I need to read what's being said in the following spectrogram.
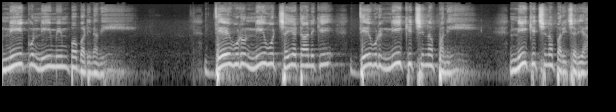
నీకు నియమింపబడినవి. దేవుడు నీవు చేయటానికి దేవుడు నీకిచ్చిన పని నీకిచ్చిన పరిచర్య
